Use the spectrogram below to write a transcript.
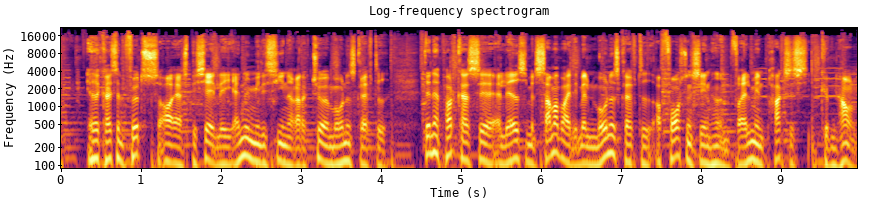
Jeg hedder Christian Føtz og er speciallæge i almen medicin og redaktør af Månedskriftet. Den her podcast er lavet som et samarbejde mellem Månedskriftet og Forskningsenheden for Almen Praksis i København.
